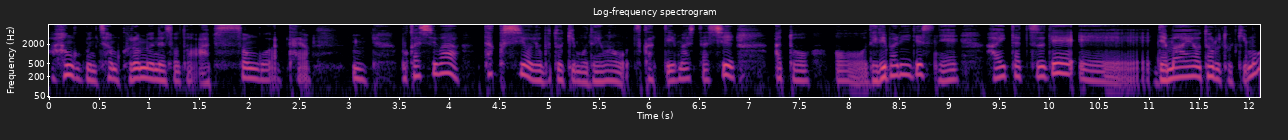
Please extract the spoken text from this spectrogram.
한국은 참 그런 면에서도 앞선 것 같아요. 음, 뭐 昔はタクシーを呼ぶ時も電話を使っていましたしあとデリバリーですね配達で、えー、出前を取る時も、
